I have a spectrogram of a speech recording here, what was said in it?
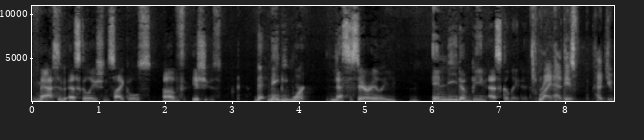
massive escalation cycles of issues that maybe weren't necessarily in need of being escalated. Right. Had these had you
